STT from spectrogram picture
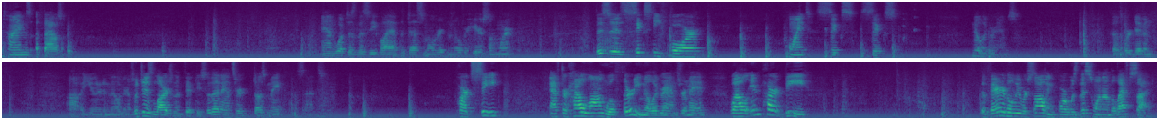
times a thousand. And what does this equal? I have the decimal written over here somewhere. This is 64.66 milligrams. Because we're given uh, a unit in milligrams, which is larger than 50, so that answer does make sense. Part C, after how long will 30 milligrams remain? Well, in part B, the variable we were solving for was this one on the left side.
